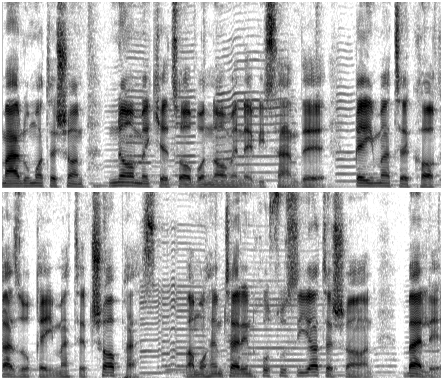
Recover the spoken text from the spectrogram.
معلوماتشان نام کتاب و نام نویسنده قیمت کاغذ و قیمت چاپ است و مهمترین خصوصیاتشان بله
